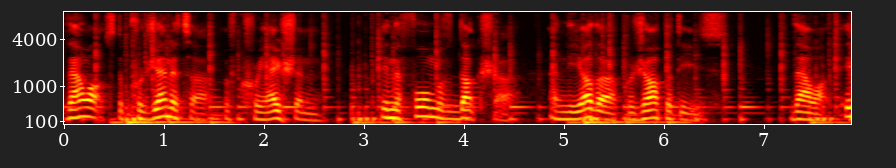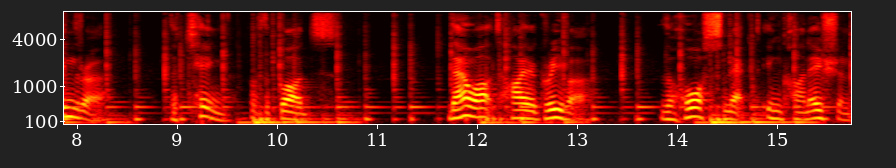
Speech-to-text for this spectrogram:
Thou art the progenitor of creation in the form of Daksha and the other Prajapatis. Thou art Indra, the king of the gods. Thou art Hayagriva, the horse necked incarnation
